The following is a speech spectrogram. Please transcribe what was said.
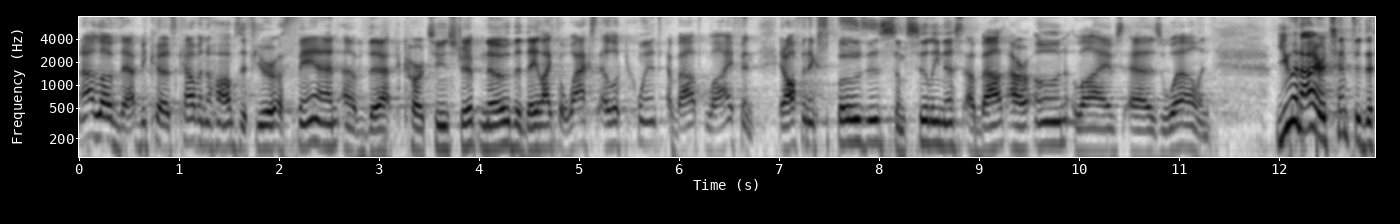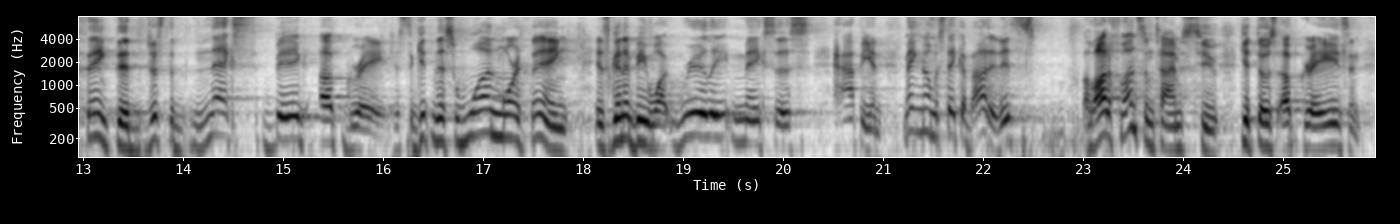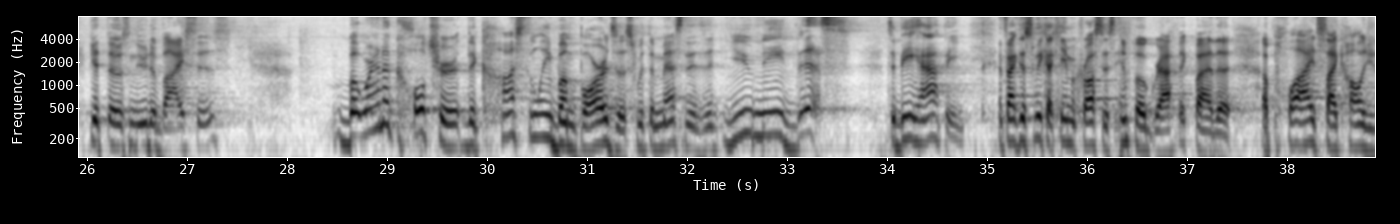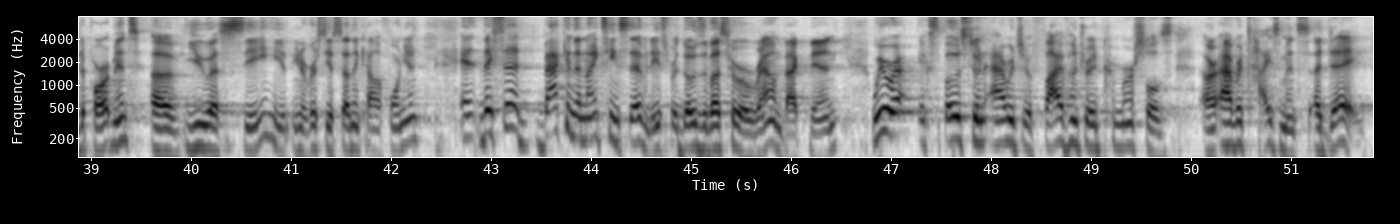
And I love that because Calvin and Hobbes, if you're a fan of that cartoon strip, know that they like to wax eloquent about life, and it often exposes some silliness about our own lives as well. And you and I are tempted to think that just the next big upgrade, just to get this one more thing, is going to be what really makes us happy. And make no mistake about it, it's a lot of fun sometimes to get those upgrades and get those new devices. But we're in a culture that constantly bombards us with the message that you need this to be happy. In fact, this week I came across this infographic by the Applied Psychology Department of USC, University of Southern California. And they said back in the 1970s, for those of us who were around back then, we were exposed to an average of 500 commercials or advertisements a day.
